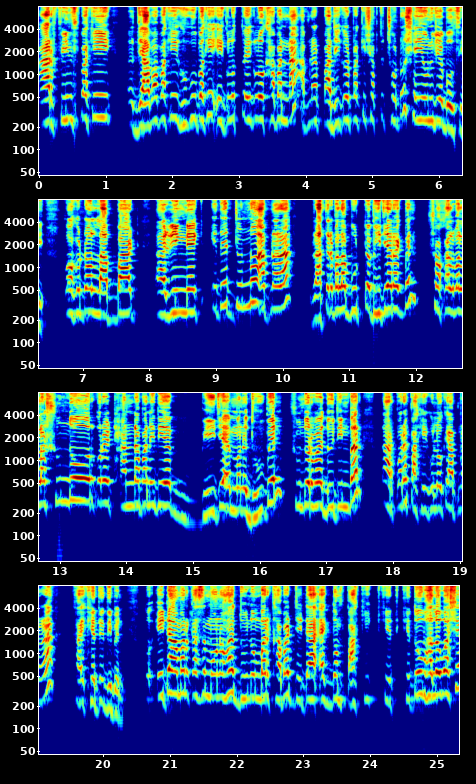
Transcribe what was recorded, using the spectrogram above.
আর ফিন্স পাখি জাবা পাখি, ঘুঘু পাখি, এগুলো তো এগুলো খাবার না। আপনার বাজিগর পাখি সবচেয়ে ছোট, সেই অনুযায়ী বলছি। ককটল লাভবার্ড রিংনেক, এদের জন্য আপনারা রাতের বেলা বুটটা ভিজিয়ে রাখবেন, সকালবেলা সুন্দর করে ঠান্ডা পানি দিয়ে ভিজে মানে ধুবেন, সুন্দরভাবে দুই তিনবার, তারপরে পাখিগুলোকে আপনারা খাই, খেতে দিবেন। তো এটা আমার কাছে মনে হয় দুই নম্বর খাবার, যেটা একদম পাখি খেত- খেতেও ভালোবাসে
